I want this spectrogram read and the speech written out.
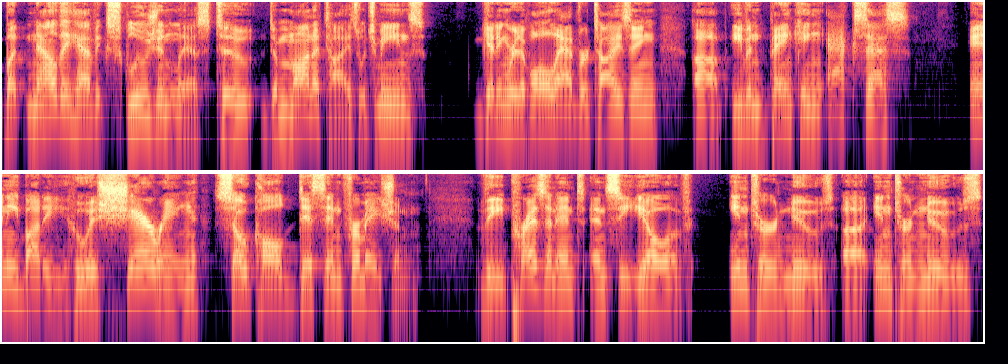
But now they have exclusion lists to demonetize, which means getting rid of all advertising, uh, even banking access, anybody who is sharing so called disinformation. The president and CEO of Internews, uh, Internews,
